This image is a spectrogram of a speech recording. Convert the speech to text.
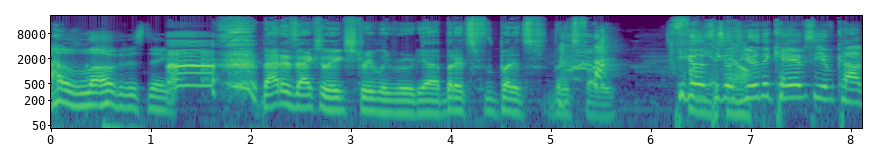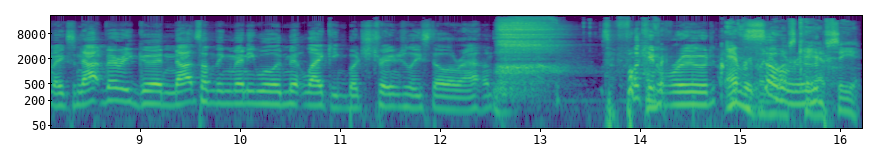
I love this thing. That is actually extremely rude. Yeah, but it's but it's but it's funny. He goes, he as goes, hell. "You're the KFC of comics. Not very good. Not something many will admit liking, but strangely still around." it's fucking rude. Everybody so loves rude. KFC.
